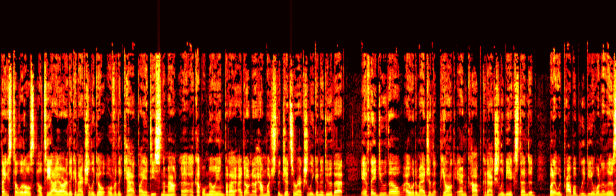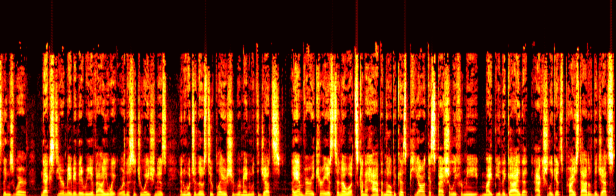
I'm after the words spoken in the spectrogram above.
Thanks to Little's LTIR, they can actually go over the cap by a decent amount, a couple million, but I, I don't know how much the Jets are actually going to do that. If they do, though, I would imagine that Pionk and Copp could actually be extended, but it would probably be one of those things where next year maybe they reevaluate where the situation is and which of those two players should remain with the Jets. I am very curious to know what's going to happen, though, because Pionk, especially for me, might be the guy that actually gets priced out of the Jets,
